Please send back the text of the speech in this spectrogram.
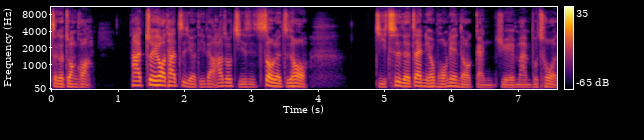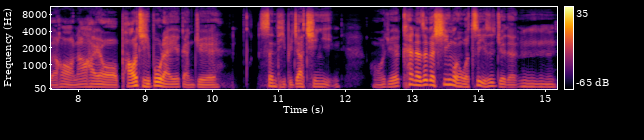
这个状况。他最后他自己有提到，他说其实瘦了之后。几次的在牛棚练头，感觉蛮不错的哈。然后还有跑起步来也感觉身体比较轻盈。我觉得看了这个新闻，我自己是觉得，嗯嗯，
